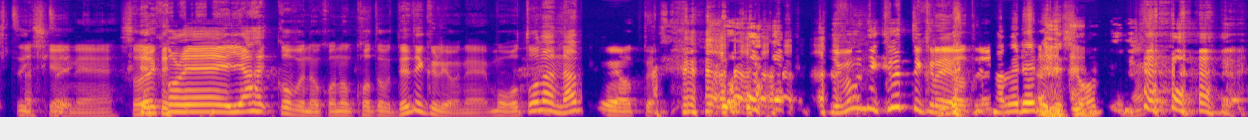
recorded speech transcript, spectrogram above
きついきつい確かにね。それこれ、ヤコブのこの言葉出てくるよね。もう大人になってくれよって。自分で食ってくれよって。食べれるでしょってね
